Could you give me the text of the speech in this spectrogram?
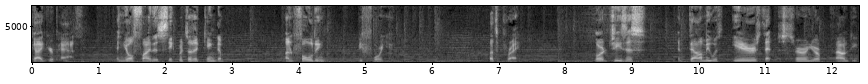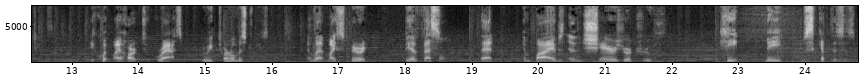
guide your path and you'll find the secrets of the kingdom unfolding before you. Let's pray. Lord Jesus, endow me with ears that discern your profound teachings. Equip my heart to grasp your eternal mysteries, and let my spirit be a vessel that imbibes and shares your truth. Keep me from skepticism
